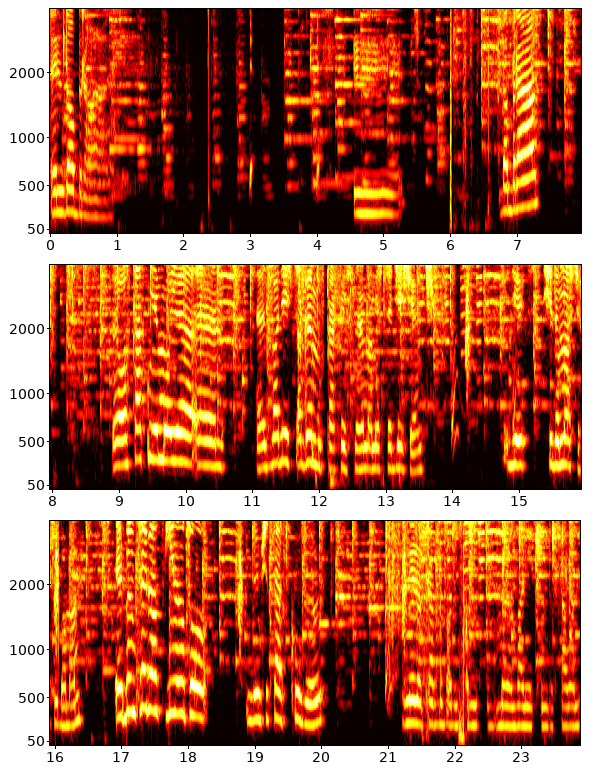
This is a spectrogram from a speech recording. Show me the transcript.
Em, dobra. Mm. Dobra. E, Ostatnie moje em, e, 20 gemów praktycznie, mam jeszcze 10. Nie, 17 chyba mam. Jakbym teraz zginął, to bym się tak kurzył. Nie, naprawdę walizką, moją walizką dostałem.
